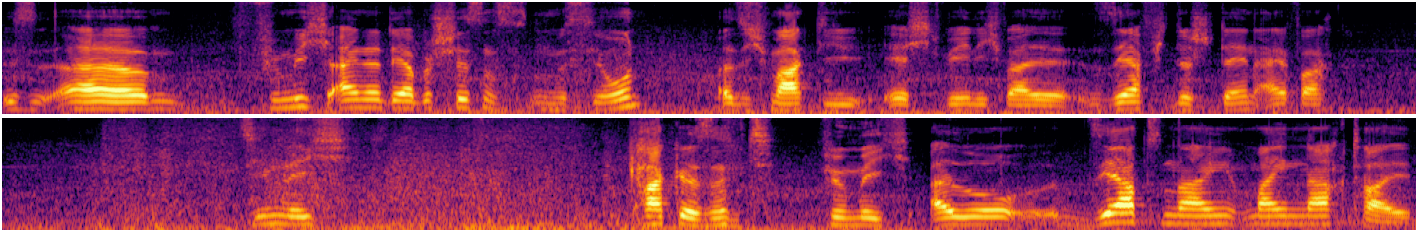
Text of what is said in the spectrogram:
Ist ähm, für mich eine der beschissensten Missionen. Also ich mag die echt wenig, weil sehr viele Stellen einfach ziemlich kacke sind für mich. Also sehr zu meinem Nachteil.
